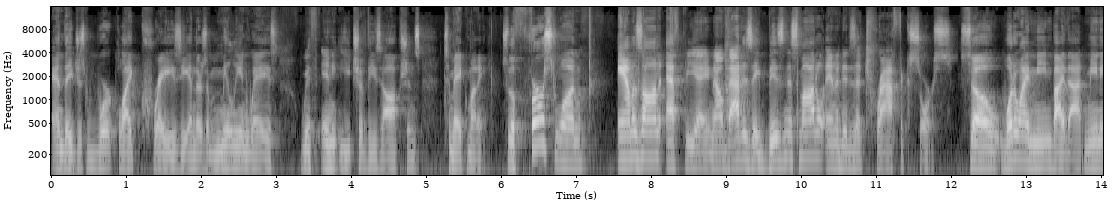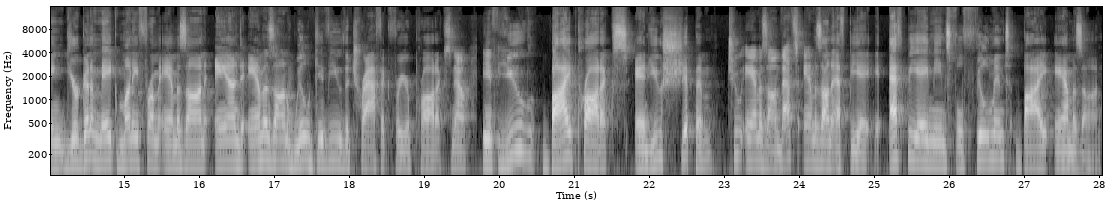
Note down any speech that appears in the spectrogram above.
and they just work like crazy and there's a million ways within each of these options to make money. So the first one, Amazon FBA. Now that is a business model and it is a traffic source. So what do I mean by that? Meaning you're gonna make money from Amazon and Amazon will give you the traffic for your products. Now, if you buy products and you ship them to Amazon, that's Amazon FBA. FBA means fulfillment by Amazon.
